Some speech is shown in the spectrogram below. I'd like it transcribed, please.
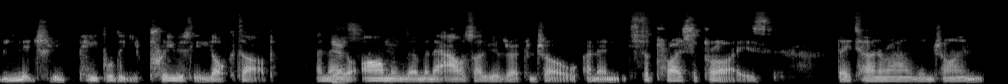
literally people that you've previously locked up and they yes. are arming them and they're outside of your direct control. And then, surprise, surprise, they turn around and try and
